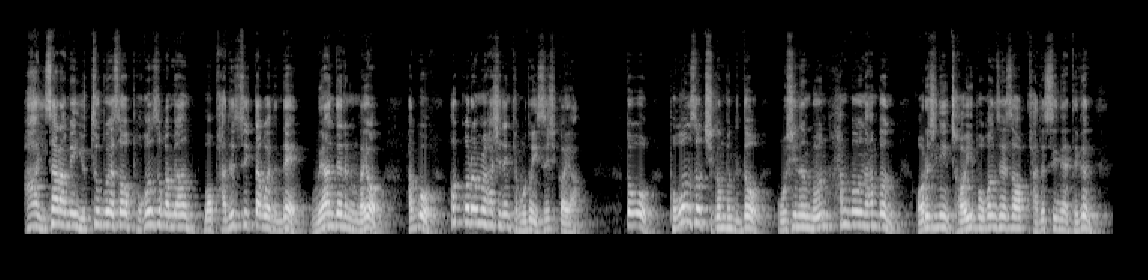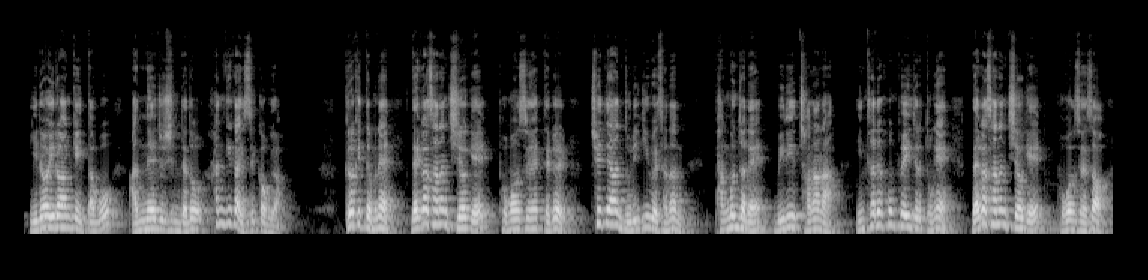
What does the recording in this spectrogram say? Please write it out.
아, 이 사람이 유튜브에서 보건소 가면 뭐 받을 수 있다고 했는데 왜 안 되는 건가요? 하고 헛걸음을 하시는 경우도 있으실 거예요. 또 보건소 직원분들도 오시는 분 한 분 한 분 어르신이 저희 보건소에서 받을 수 있는 혜택은 이러이러한 게 있다고 안내해 주시는데도 한계가 있을 거고요. 그렇기 때문에 내가 사는 지역의 보건소 혜택을 최대한 누리기 위해서는 방문 전에 미리 전화나 인터넷 홈페이지를 통해 내가 사는 지역의 보건소에서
